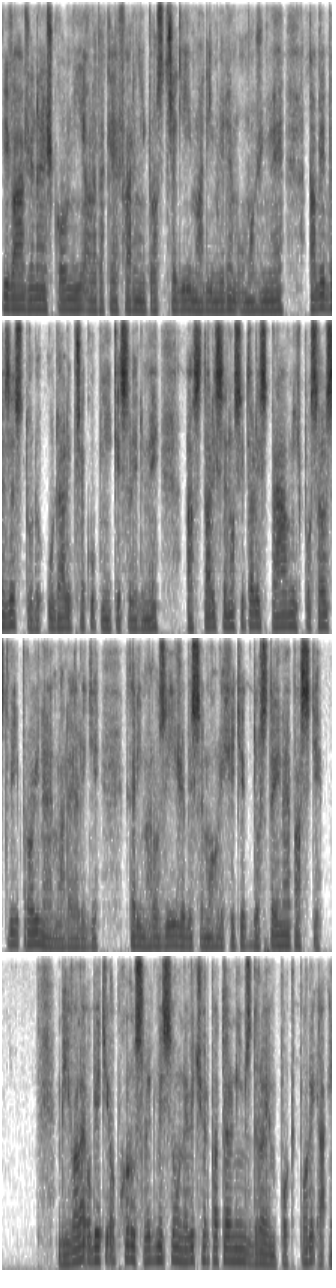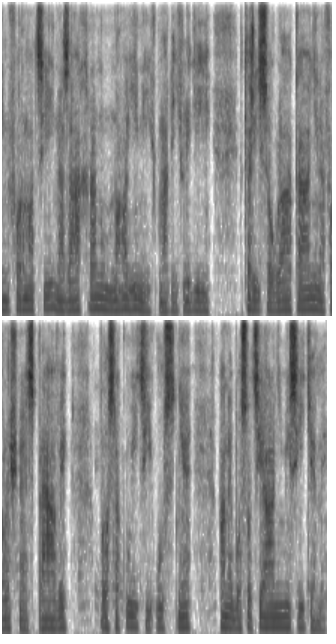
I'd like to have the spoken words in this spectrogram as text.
Vyvážené školní, ale také farní prostředí mladým lidem umožňuje, aby bez studu udali překupníky s lidmi a stali se nositeli správných poselství pro jiné mladé lidi, kterým hrozí, že by se mohli chytit do stejné pasti. Bývalé oběti obchodu s lidmi jsou nevyčerpatelným zdrojem podpory a informací na záchranu mnoha jiných mladých lidí, kteří jsou lákáni na falešné zprávy, prosakující ústně anebo sociálními sítěmi.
